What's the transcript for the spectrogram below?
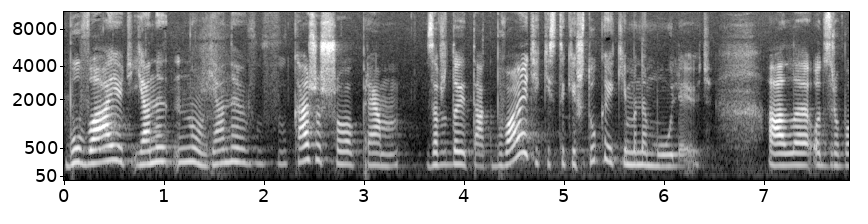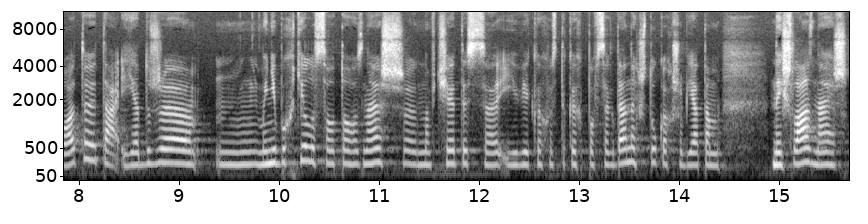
Бувають, я не ну, я не кажу, що прям завжди так. Бувають якісь такі штуки, які мене муляють. Але от з роботою, так, і я дуже мені би хотілося того, знаєш, навчитися і в якихось таких повсякденних штуках, щоб я там не йшла, знаєш,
